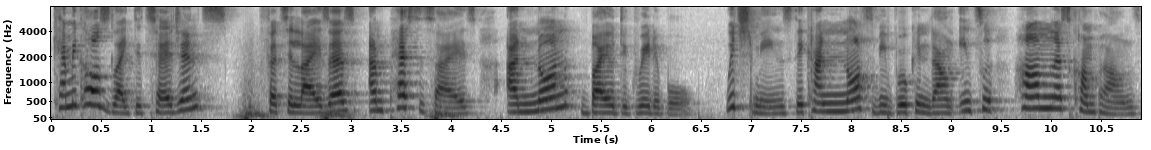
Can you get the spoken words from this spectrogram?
Chemicals like detergents, fertilizers, and pesticides are non-biodegradable, which means they cannot be broken down into harmless compounds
